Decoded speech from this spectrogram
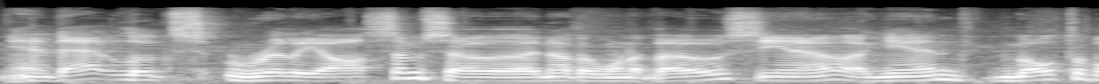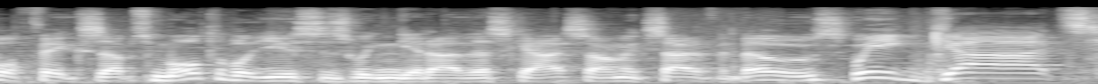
And that looks really awesome, so another one of those, you know, again, multiple fix-ups, multiple uses we can get out of this guy, so I'm excited for those. We got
